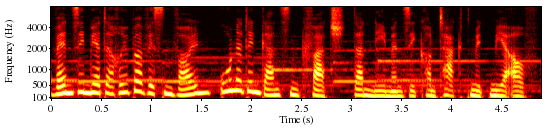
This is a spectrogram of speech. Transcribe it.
Wenn Sie mehr darüber wissen wollen, ohne den ganzen Quatsch, dann nehmen Sie Kontakt mit mir auf.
